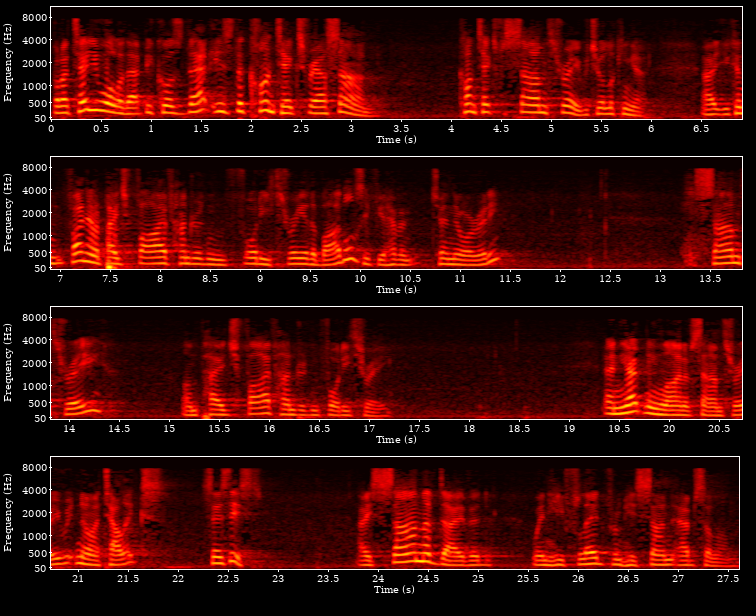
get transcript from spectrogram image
But I tell you all of that because that is the context for our psalm. Context for Psalm 3, which we're looking at. Uh, you can find it on page 543 of the Bibles if you haven't turned there already. Psalm 3 on page 543. And the opening line of Psalm 3, written in italics, says this A psalm of David when he fled from his son Absalom.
